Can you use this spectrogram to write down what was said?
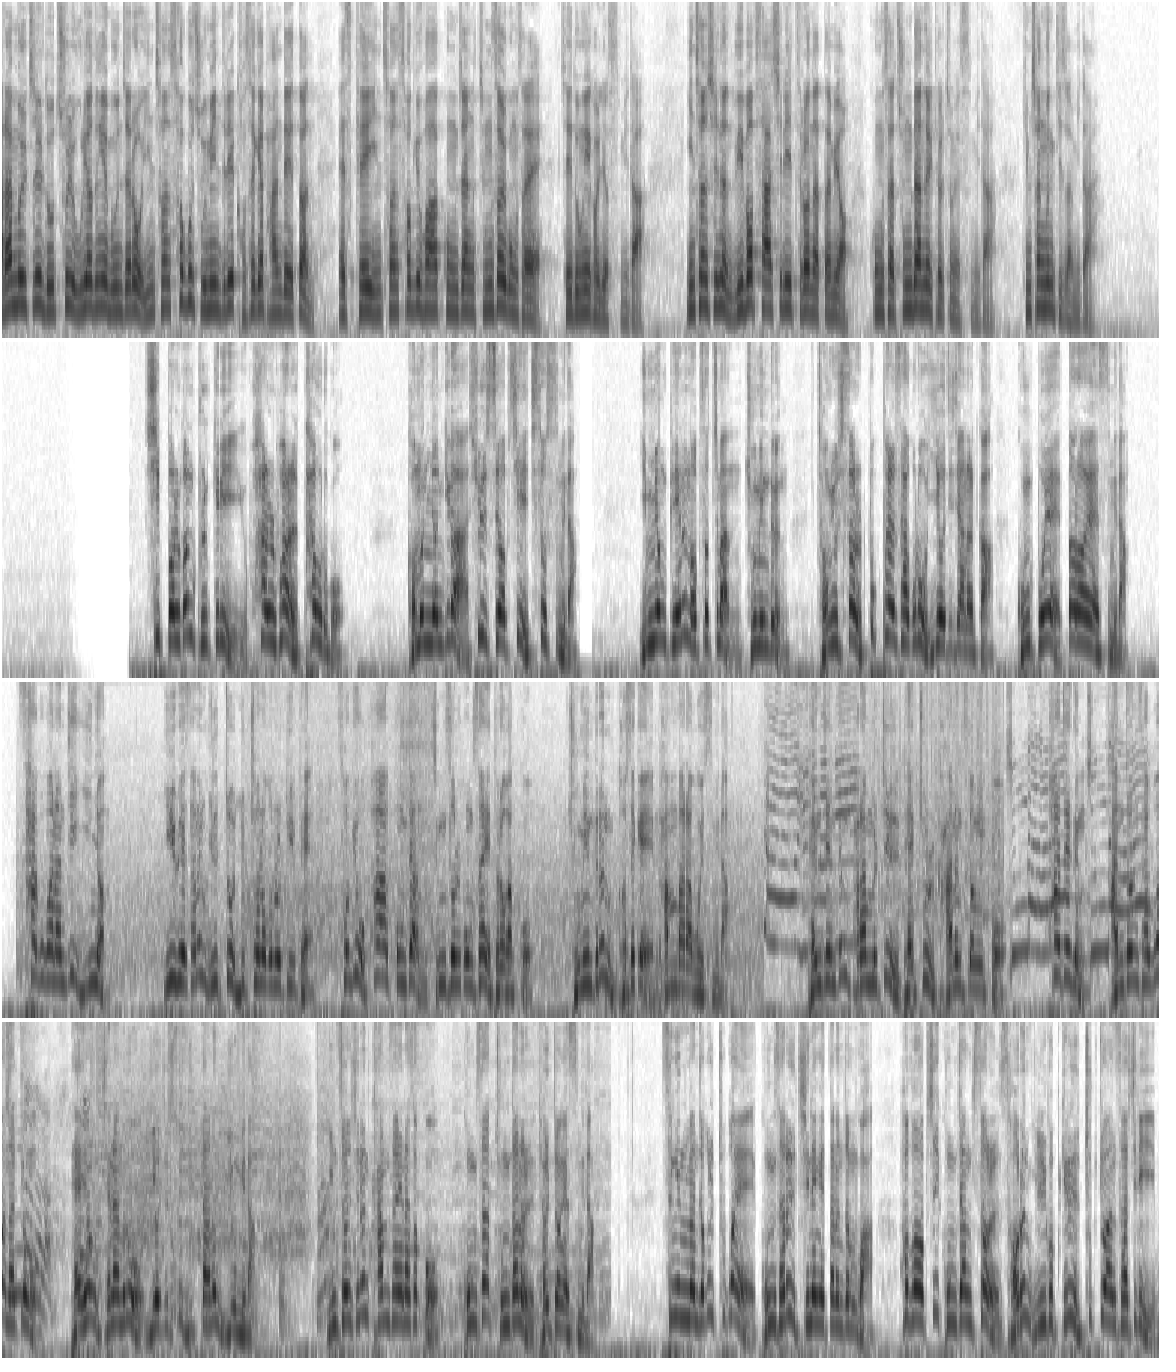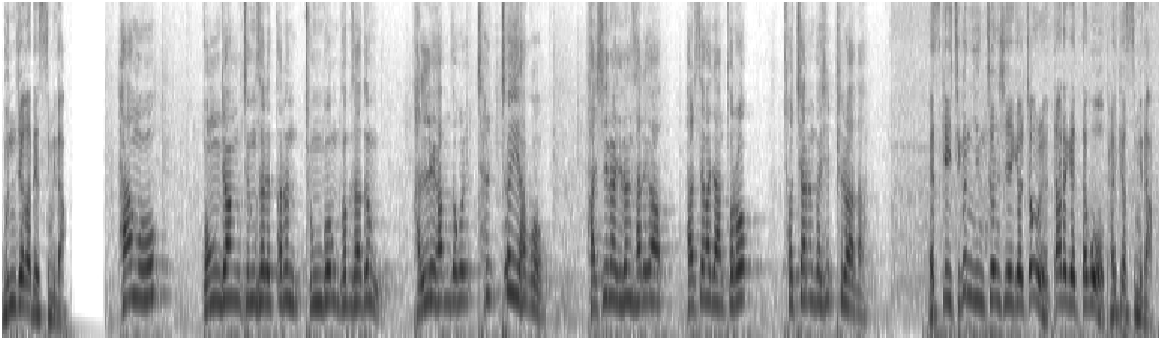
발암물질 노출 우려 등의 문제로 인천 서구 주민들이 거세게 반대했던 SK 인천 석유화학 공장 증설 공사에 제동이 걸렸습니다. 인천시는 위법 사실이 드러났다며 공사 중단을 결정했습니다. 김창문 기자입니다. 시뻘건 불길이 활활 타오르고 검은 연기가 쉴 새 없이 치솟습니다. 인명 피해는 없었지만 주민들은 정유시설 폭발 사고로 이어지지 않을까 공포에 떨어야 했습니다. 사고가 난 지 2년. 이 회사는 1조 6천억 원을 투입해 석유 화학 공장 증설 공사에 들어갔고 주민들은 거세게 반발하고 있습니다. 벤젠 등 발암물질 배출 가능성이 있고 화재 등 안전사고가 날 경우 대형 재난으로 이어질 수 있다는 이유입니다. 인천시는 감사에 나섰고 공사 중단을 결정했습니다. 승인 면적을 초과해 공사를 진행했다는 점과 허가 없이 공장 시설 37기를 축조한 사실이 문제가 됐습니다. 향후 공장 증설에 따른 준공 검사 등 관리 감독을 철저히 하고 다시는 이런 사례가 발생하지 않도록 조치하는 것이 필요하다. SK 측은 인천시의 결정을 따르겠다고 밝혔습니다.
